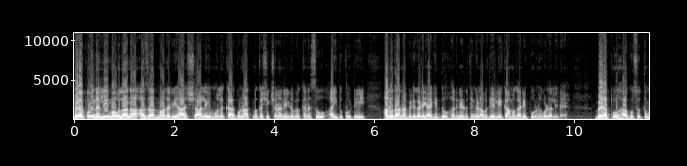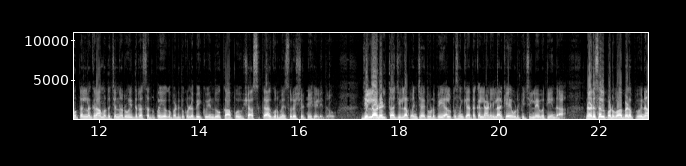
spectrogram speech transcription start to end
ಬೆಳಪುವಿನಲ್ಲಿ ಮೌಲಾನಾ ಆಜಾದ್ ಮಾದರಿಯ ಶಾಲೆಯ ಮೂಲಕ ಗುಣಾತ್ಮಕ ಶಿಕ್ಷಣ ನೀಡುವ ಕನಸು ಐದು ಕೋಟಿ ಅನುದಾನ ಬಿಡುಗಡೆಯಾಗಿದ್ದು ಹದಿನೆಂಟು ತಿಂಗಳ ಅವಧಿಯಲ್ಲಿ ಕಾಮಗಾರಿ ಪೂರ್ಣಗೊಳ್ಳಲಿದೆ. ಬೆಳಪು ಹಾಗೂ ಸುತ್ತಮುತ್ತಲಿನ ಗ್ರಾಮದ ಜನರು ಇದರ ಸದುಪಯೋಗ ಪಡೆದುಕೊಳ್ಳಬೇಕು ಎಂದು ಕಾಪು ಶಾಸಕ ಗುರುಮೆ ಸುರೇಶ್ ಶೆಟ್ಟಿ ಹೇಳಿದರು. ಜಿಲ್ಲಾಡಳಿತ, ಜಿಲ್ಲಾ ಪಂಚಾಯತ್ ಉಡುಪಿ, ಅಲ್ಪಸಂಖ್ಯಾತ ಕಲ್ಯಾಣ ಇಲಾಖೆ, ಉಡುಪಿ ಜಿಲ್ಲೆ ವತಿಯಿಂದ ನಡೆಸಲ್ಪಡುವ ಬೆಳಪುವಿನ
